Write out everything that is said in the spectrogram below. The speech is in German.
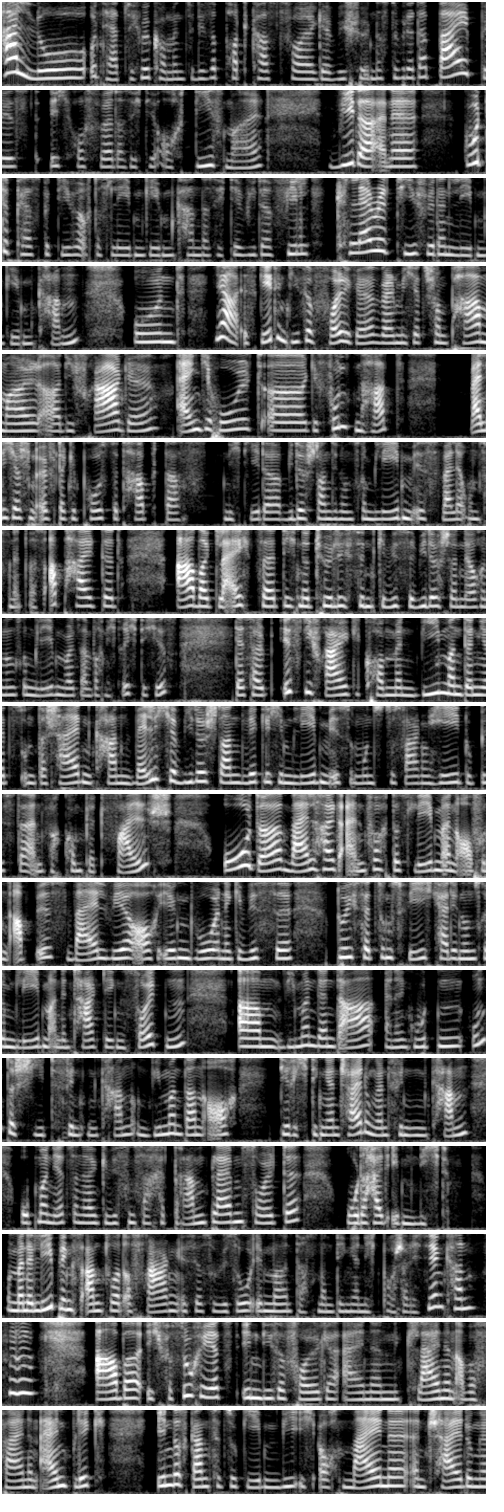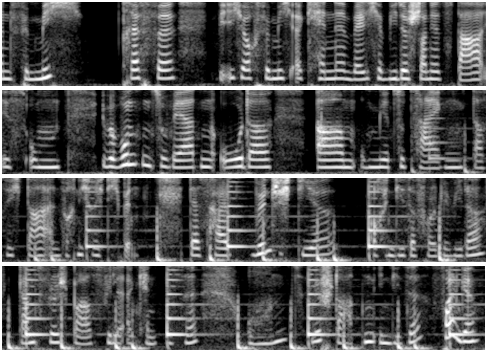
Hallo und herzlich willkommen zu dieser Podcast-Folge. Wie schön, dass du wieder dabei bist. Ich hoffe, dass ich dir auch diesmal wieder eine gute Perspektive auf das Leben geben kann, dass ich dir wieder viel Clarity für dein Leben geben kann. Und ja, es geht in dieser Folge, weil mich jetzt schon ein paar Mal äh, die Frage eingeholt äh, gefunden hat, weil ich ja schon öfter gepostet habe, dass nicht jeder Widerstand in unserem Leben ist, weil er uns von etwas abhaltet, aber gleichzeitig natürlich sind gewisse Widerstände auch in unserem Leben, weil es einfach nicht richtig ist. Deshalb ist die Frage gekommen, wie man denn jetzt unterscheiden kann, welcher Widerstand wirklich im Leben ist, um uns zu sagen, hey, du bist da einfach komplett falsch. Oder weil halt einfach das Leben ein Auf und Ab ist, weil wir auch irgendwo eine gewisse Durchsetzungsfähigkeit in unserem Leben an den Tag legen sollten, ähm, wie man denn da einen guten Unterschied finden kann und wie man dann auch die richtigen Entscheidungen finden kann, ob man jetzt an einer gewissen Sache dranbleiben sollte oder halt eben nicht. Und meine Lieblingsantwort auf Fragen ist ja sowieso immer, dass man Dinge nicht pauschalisieren kann. aber ich versuche jetzt in dieser Folge einen kleinen, aber feinen Einblick in das Ganze zu geben, wie ich auch meine Entscheidungen für mich treffe, wie ich auch für mich erkenne, welcher Widerstand jetzt da ist, um überwunden zu werden oder ähm, um mir zu zeigen, dass ich da einfach nicht richtig bin. Deshalb wünsche ich dir auch in dieser Folge wieder ganz viel Spaß, viele Erkenntnisse und wir starten in diese Folge.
